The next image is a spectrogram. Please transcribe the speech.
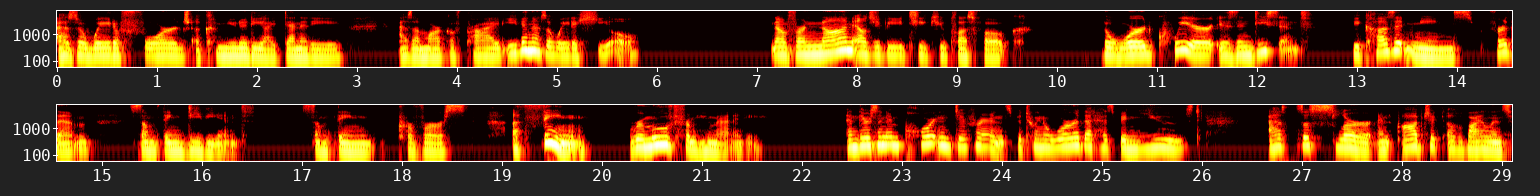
as a way to forge a community identity, as a mark of pride, even as a way to heal. Now, for non LGBTQ plus folk, the word queer is indecent because it means for them something deviant, something perverse, a thing removed from humanity. And there's an important difference between a word that has been used as a slur, an object of violence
